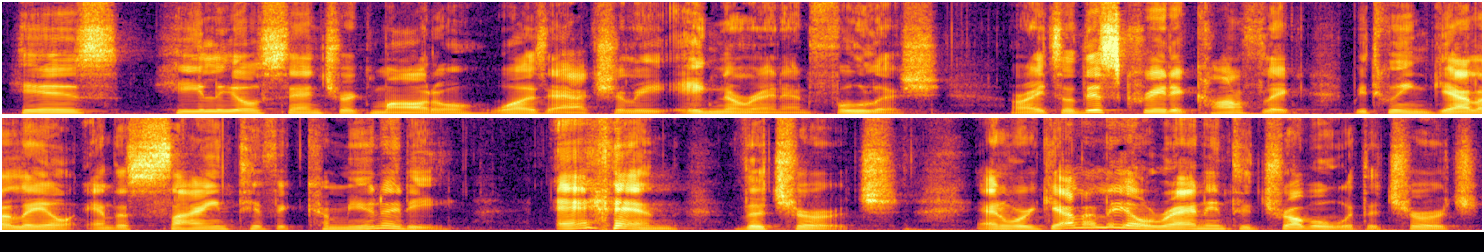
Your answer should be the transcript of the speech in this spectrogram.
his heliocentric model was actually ignorant and foolish. All right, so this created conflict between Galileo and the scientific community and the church. And where Galileo ran into trouble with the church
